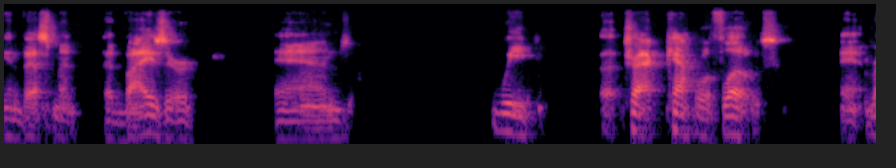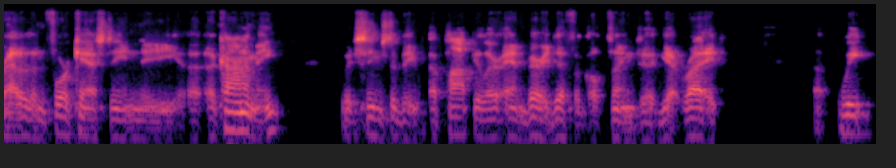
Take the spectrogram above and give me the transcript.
investment advisor and we uh, track capital flows and rather than forecasting the uh, economy, which seems to be a popular and very difficult thing to get right. Uh, we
